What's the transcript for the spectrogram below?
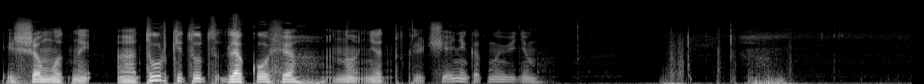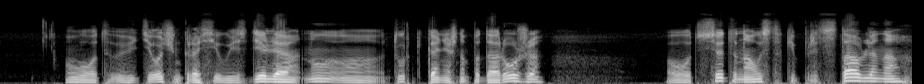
из шамотной э, турки тут для кофе. Но нет подключения, как мы видим. Вот, видите, очень красивые изделия. Ну, э, турки, конечно, подороже. Вот, все это на выставке представлено.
